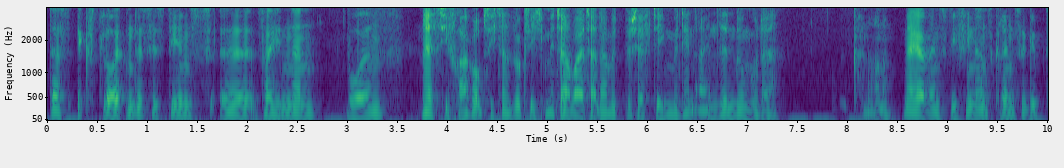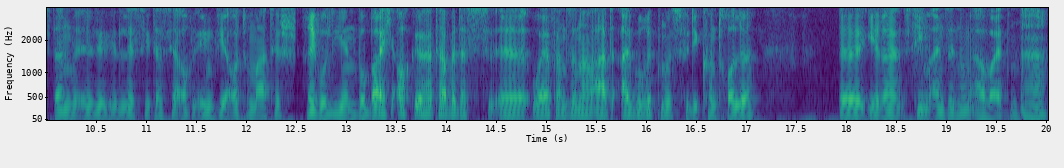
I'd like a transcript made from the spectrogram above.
das Exploiten des Systems äh, verhindern wollen. Na, ist die Frage, ob sich dann wirklich Mitarbeiter damit beschäftigen mit den Einsendungen oder keine Ahnung. Naja, wenn es die Finanzgrenze gibt, dann äh, lässt sich das ja auch irgendwie automatisch regulieren. Wobei ich auch gehört habe, dass äh, Valve an so einer Art Algorithmus für die Kontrolle äh, ihrer Steam-Einsendung arbeiten. Aha.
